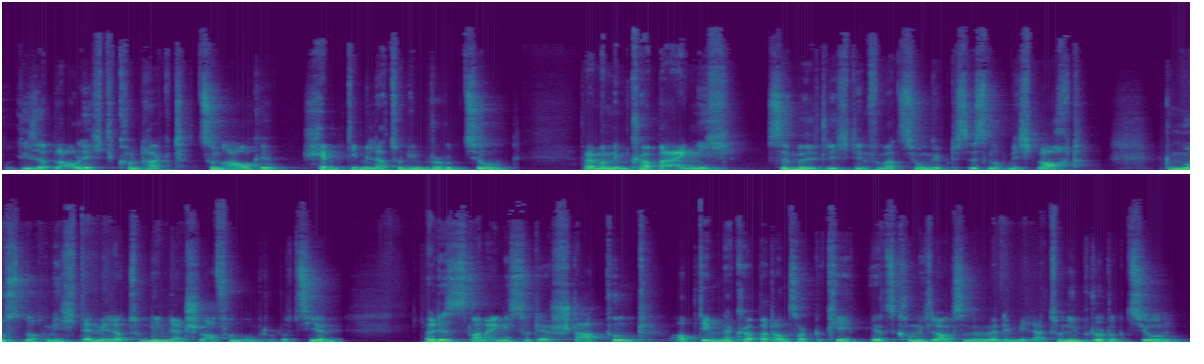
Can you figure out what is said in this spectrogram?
Und dieser Blaulichtkontakt zum Auge hemmt die Melatoninproduktion, weil man dem Körper eigentlich sinnbildlich die Information gibt, es ist noch nicht Nacht. Du musst noch nicht der Melatonin, dein Schlafhormon produzieren. Weil das ist dann eigentlich so der Startpunkt, ab dem der Körper dann sagt, okay, jetzt komme ich langsam in meine Melatoninproduktion,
